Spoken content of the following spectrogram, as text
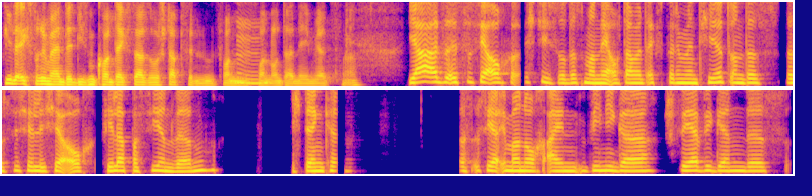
viele Experimente in diesem Kontext da so stattfinden von, hm. von Unternehmen jetzt. Ne? Ja, also ist es ja auch richtig so, dass man ja auch damit experimentiert und dass, dass sicherlich ja auch Fehler passieren werden. Ich denke, das ist ja immer noch ein weniger schwerwiegendes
